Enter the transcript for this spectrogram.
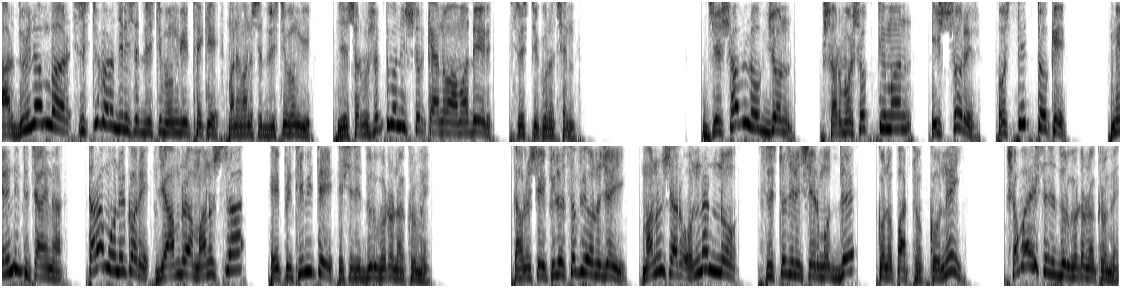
আর দুই নম্বর, সৃষ্টি করা জিনিসের দৃষ্টিভঙ্গি থেকে মানে মানুষের দৃষ্টিভঙ্গি যে সর্বশক্তিমান ঈশ্বর কেন আমাদের সৃষ্টি করেছেন? যেসব লোকজন সর্বশক্তিমান ঈশ্বরের অস্তিত্বকে মেনে নিতে চায় না, তারা মনে করে যে আমরা মানুষরা এই পৃথিবীতে এসেছি দুর্ঘটনাক্রমে। তাহলে সেই ফিলোসফি অনুযায়ী মানুষ আর অন্যান্য সৃষ্ট জিনিসের মধ্যে কোনো পার্থক্য নেই। সবাই এসেছে দুর্ঘটনাক্রমে।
